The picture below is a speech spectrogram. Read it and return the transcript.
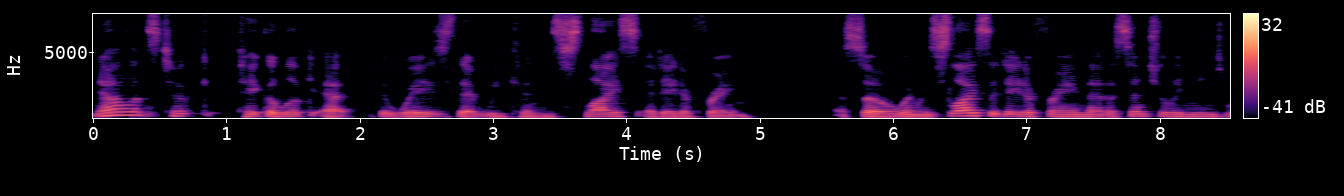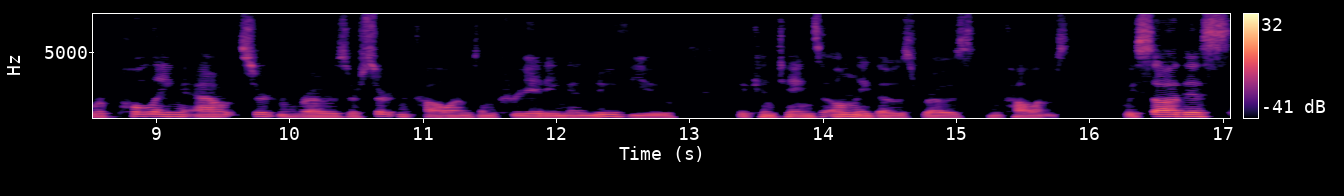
Now let's took, take a look at the ways that we can slice a data frame. So when we slice a data frame, that essentially means we're pulling out certain rows or certain columns and creating a new view that contains only those rows and columns. We saw this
